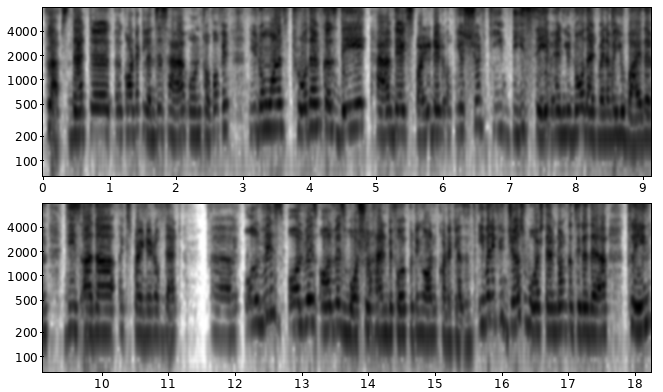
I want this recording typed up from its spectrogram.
flaps that uh, uh, contact lenses have on top of it. You don't want to throw them because they have their expiry date. You should keep these safe and you know that whenever you buy them these are the expiry date of that. Uh, always always always wash your hand before putting on contact lenses. Even if you just wash them don't consider they are clean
